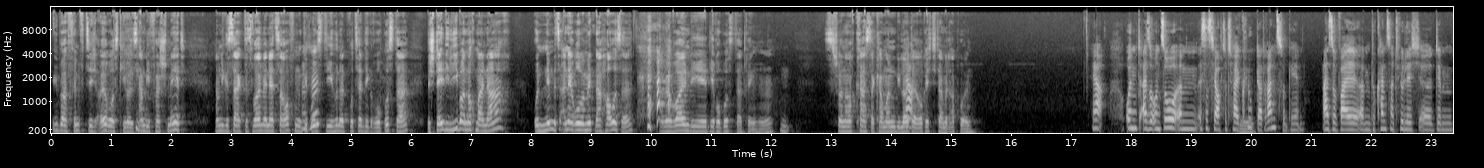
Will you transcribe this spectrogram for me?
über 50 Euro das Kilo. Das haben die verschmäht. Haben die gesagt, das wollen wir nicht saufen, gib uns die hundertprozentige Robusta. Bestell die lieber nochmal nach und nimm das anaerobe mit nach Hause. Weil wir wollen die, die Robusta trinken. Ne? Das ist schon auch krass, da kann man die Leute Ja. auch richtig damit abholen. Ja, und also und so ähm, ist es ja auch total klug, da dran zu gehen. Also weil ähm, du kannst natürlich äh, dem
